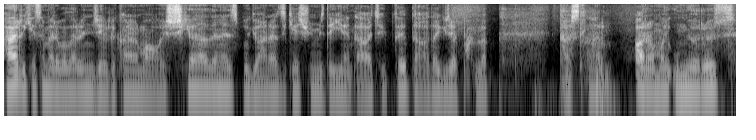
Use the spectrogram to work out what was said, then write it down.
Herkese merhabalar. Öncelikle kanalıma hoş geldiniz. Bugün arazi keşfimizde yine dağa çıktı. Dağda güzel parlak taşlar aramayı umuyoruz.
